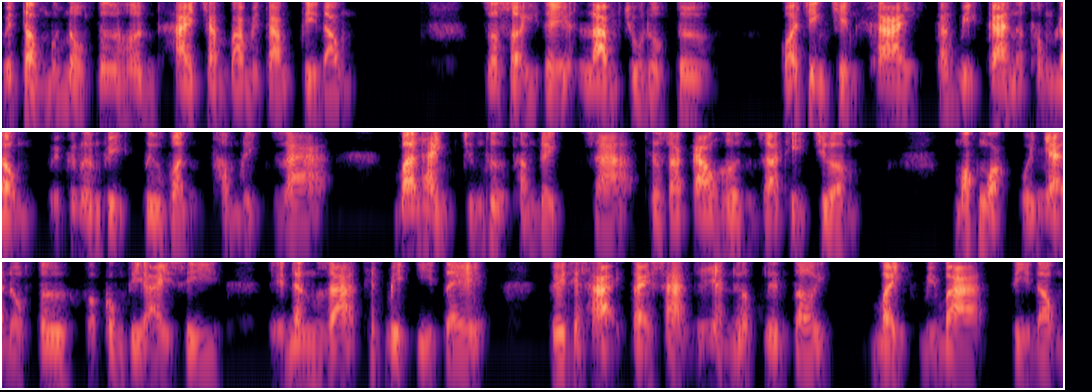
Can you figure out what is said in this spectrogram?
với tổng mức đầu tư hơn 238 tỷ đồng. Do Sở Y tế làm chủ đầu tư, quá trình triển khai các bị can đã thông đồng với các đơn vị tư vấn thẩm định giá, ban hành chứng thư thẩm định giá theo giá cao hơn giá thị trường, móc ngoặc với nhà đầu tư và công ty IC để nâng giá thiết bị y tế, gây thiệt hại tài sản cho nhà nước lên tới 73 tỷ đồng.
